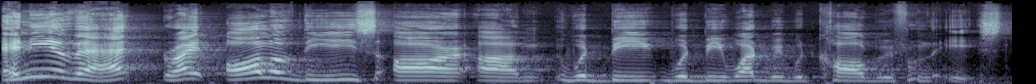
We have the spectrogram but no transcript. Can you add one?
any of that, right? All of these are, um, would, be, would be what we would call be from the East.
